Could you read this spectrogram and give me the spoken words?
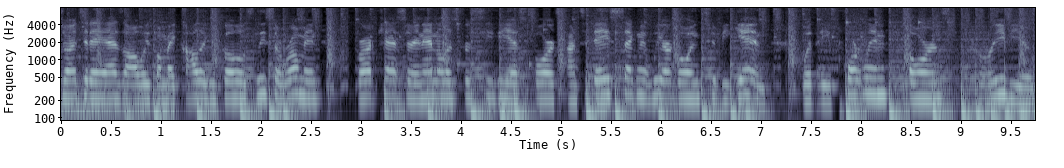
Joined today, as always, by my colleague and co host Lisa Roman, broadcaster and analyst for CBS Sports. On today's segment, we are going to begin with a Portland Thorns preview.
